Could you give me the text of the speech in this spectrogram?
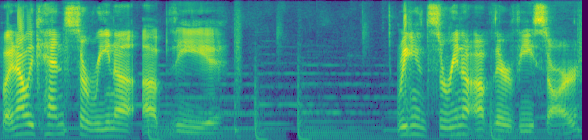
But now we can Serena up the... We can Serena up their V-Star.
